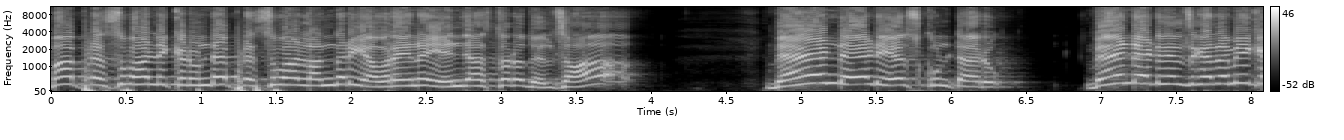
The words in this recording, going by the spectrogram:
మా ప్రెస్ వాళ్ళు ఇక్కడ ఉండే ప్రెస్ వాళ్ళందరూ ఎవరైనా ఏం చేస్తారో తెలుసా? బ్యాండ్ ఎయిడ్ వేసుకుంటారు. బ్యాండ్ ఎయిడ్ తెలుసు కదా మీక?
